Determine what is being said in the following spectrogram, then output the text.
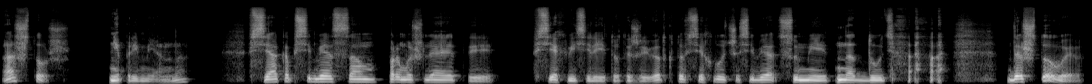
А что ж, непременно. Всяк об себе сам промышляет, и всех веселей тот и живет, кто всех лучше себя сумеет надуть. Да что вы,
